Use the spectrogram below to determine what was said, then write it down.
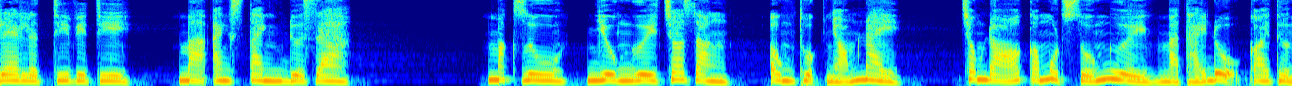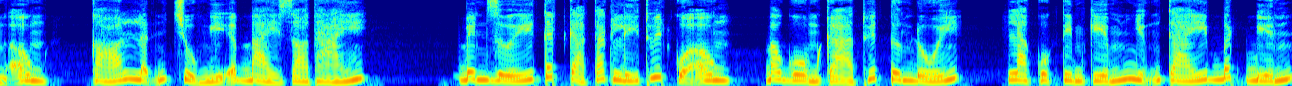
relativity mà Einstein đưa ra. Mặc dù nhiều người cho rằng ông thuộc nhóm này, trong đó có một số người mà thái độ coi thường ông có lẫn chủ nghĩa bài do thái. Bên dưới tất cả các lý thuyết của ông, bao gồm cả thuyết tương đối, là cuộc tìm kiếm những cái bất biến,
